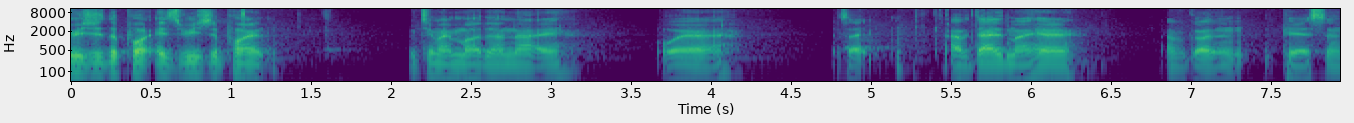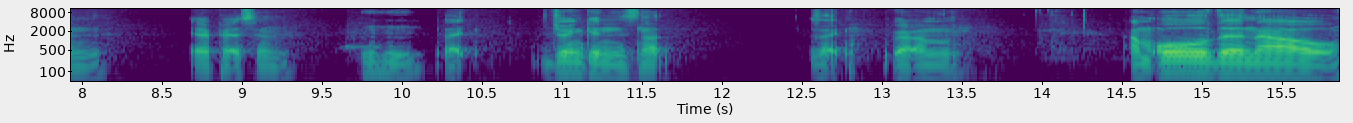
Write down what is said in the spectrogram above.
it reached the point it's reached the point between my mother and I where it's like I've dyed my hair, I've gotten piercing, ear piercing. Mm-hmm. Like drinking is not it's like bro, I'm I'm older now,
